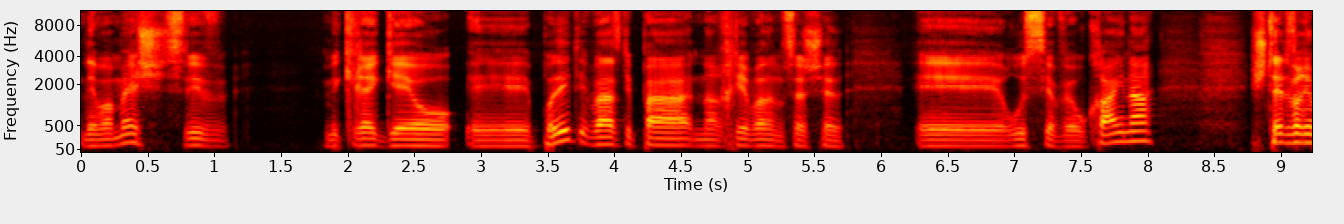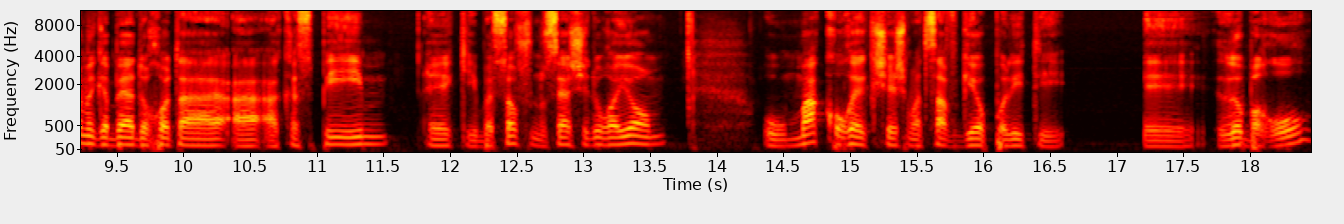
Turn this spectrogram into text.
לממש סביב מקרה גיאו-פוליטי, ואז טיפה נרחיב על הנושא של אה, רוסיה ואוקראינה. שתי דברים לגבי הדוחות הכספיים, אה, כי בסוף נושא השידור היום הוא מה קורה כשיש מצב גיאופוליטי אה, לא ברור,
